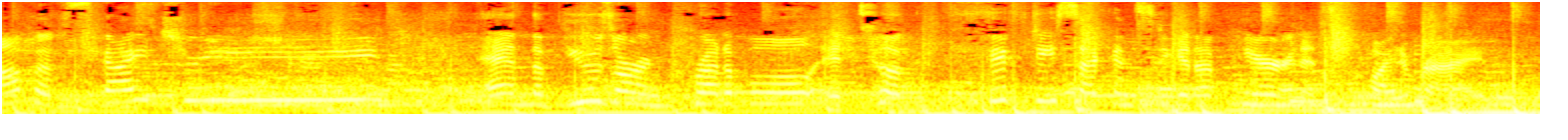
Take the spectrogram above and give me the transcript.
Top of Skytree. And the views are incredible. It took 50 seconds to get up here and it's quite a ride.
